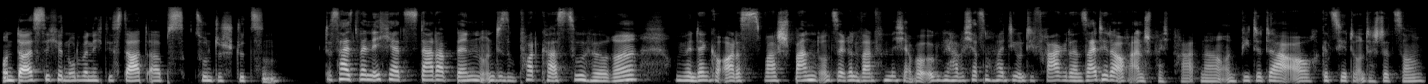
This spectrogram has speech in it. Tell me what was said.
und da ist sicher notwendig, die Startups zu unterstützen. Das heißt, wenn ich jetzt Startup bin und diesem Podcast zuhöre und mir denke, oh, das war spannend und sehr relevant für mich, aber irgendwie habe ich jetzt noch mal die und die Frage, dann seid ihr da auch Ansprechpartner und bietet da auch gezielte Unterstützung.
